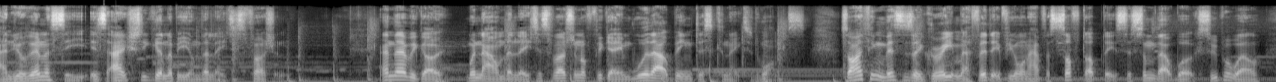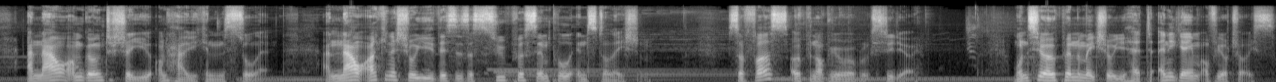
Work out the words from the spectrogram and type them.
and you're going to see it's actually going to be on the latest version. And there we go, we're now on the latest version of the game without being disconnected once. So I think this is a great method if you want to have a soft update system that works super well, and now I'm going to show you on how you can install it. And now I can assure you this is a super simple installation. So first, open up your Roblox Studio. Once you're open, make sure you head to any game of your choice.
